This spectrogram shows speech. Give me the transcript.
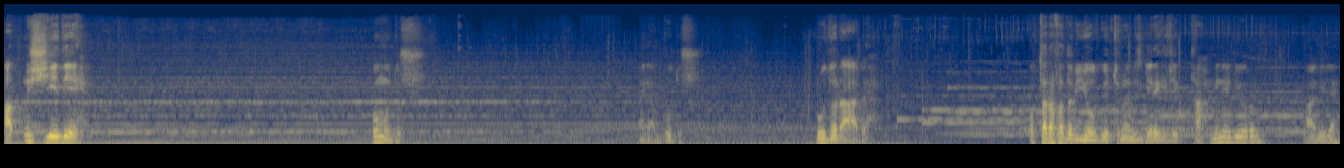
67 Bu mudur? Aynen budur. Budur abi. O tarafa da bir yol götürmemiz gerekecek tahmin ediyorum haliyle.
